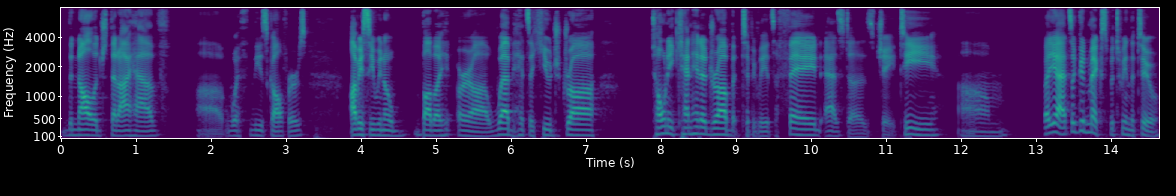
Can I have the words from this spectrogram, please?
the knowledge that I have uh, with these golfers. Obviously, we know Bubba or uh, Webb hits a huge draw. Tony can hit a draw, but typically it's a fade, as does JT. Um, but yeah, it's a good mix between the two.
